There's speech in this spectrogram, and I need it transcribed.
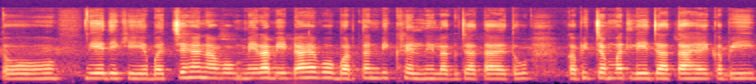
तो ये देखिए ये बच्चे हैं ना वो मेरा बेटा है वो बर्तन भी खेलने लग जाता है तो कभी चम्मच ले जाता है कभी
